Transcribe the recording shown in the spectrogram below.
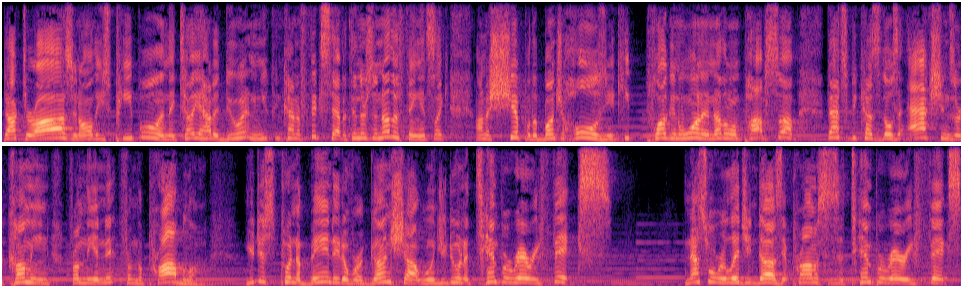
Dr. Oz and all these people, and they tell you how to do it, and you can kind of fix that. But then there's another thing. It's like on a ship with a bunch of holes, and you keep plugging one, and another one pops up. That's because those actions are coming from the, from the problem. You're just putting a band aid over a gunshot wound. You're doing a temporary fix. And that's what religion does it promises a temporary fix,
